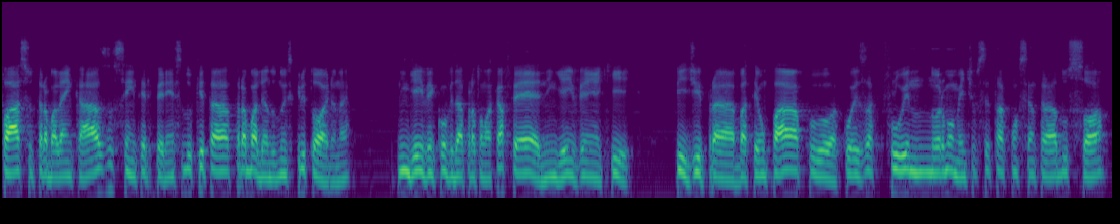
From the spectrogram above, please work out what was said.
fácil trabalhar em casa sem interferência do que estar tá trabalhando no escritório, né? Ninguém vem convidar para tomar café, ninguém vem aqui pedir para bater um papo, a coisa flui normalmente, você está concentrado só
